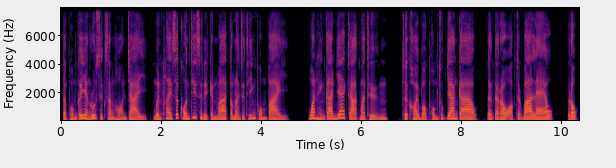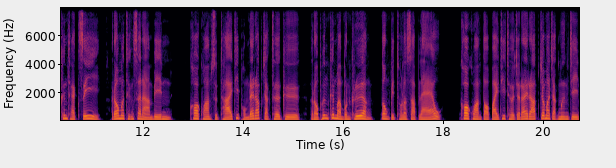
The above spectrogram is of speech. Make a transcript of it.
แต่ผมก็ยังรู้สึกสังหรณ์ใจ เหมือนใครสักคนที่สนิทกันมากกำลังจะทิ้งผมไป วันแห่งการแยกจากมาถึง เธอคอยบอกผมทุกย่างก้าว ตั้งแต่เราออกจากบ้านแล้ว เราขึ้นแท็กซี่ เรามาถึงสนามบิน ข้อความสุดท้ายที่ผมได้รับจากเธอคือ เราเพิ่งขึ้นมาบนเครื่อง ต้องปิดโทรศัพท์แล้ว ข้อความต่อไปที่เธอจะได้รับจะมาจากเมืองจีน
